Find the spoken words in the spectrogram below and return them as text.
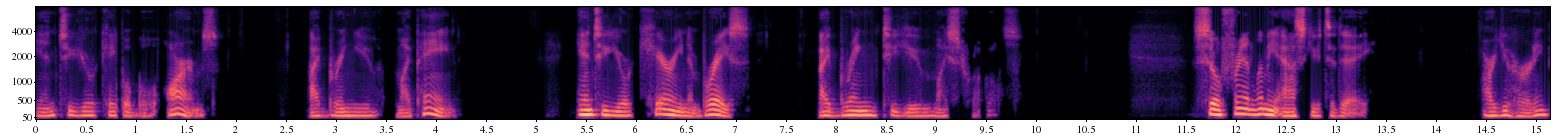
Into your capable arms I bring you my pain. Into your caring embrace I bring to you my struggles. So, friend, let me ask you today are you hurting?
